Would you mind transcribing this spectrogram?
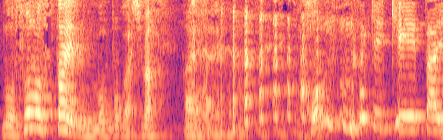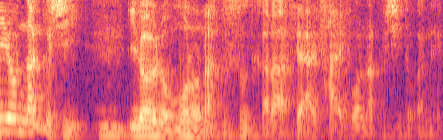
もうそのスタイルにもう僕はします、はいもうねこんだけ携帯をなくし、いろいろ物をなくすからせ財布をなくしとかね。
